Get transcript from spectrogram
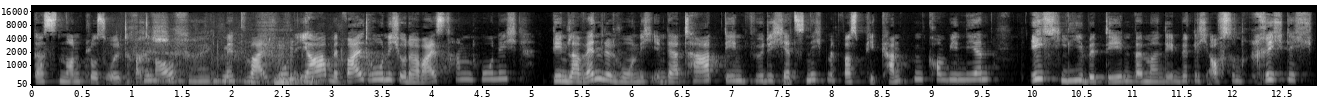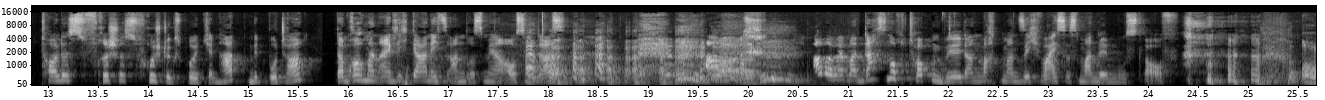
das Nonplusultra Frische drauf. Feigen. Mit Waldhonig, ja, mit Waldhonig oder Weißtannenhonig. Den Lavendelhonig in der Tat, den würde ich jetzt nicht mit was Pikanten kombinieren. Ich liebe den, wenn man den wirklich auf so ein richtig tolles, frisches Frühstücksbrötchen hat mit Butter dann braucht man eigentlich gar nichts anderes mehr außer das. aber, aber, wenn man das noch toppen will, dann macht man sich weißes Mandelmus drauf. oh,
